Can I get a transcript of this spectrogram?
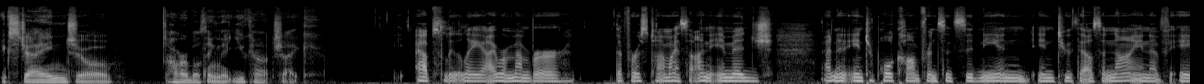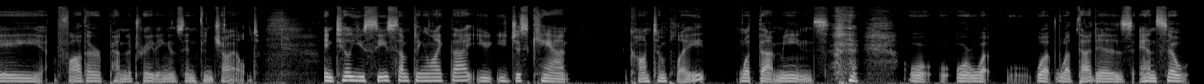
exchange or horrible thing that you can't shake? Absolutely. I remember the first time I saw an image at an Interpol conference in Sydney in, in 2009 of a father penetrating his infant child. Until you see something like that, you, you just can't contemplate what that means or, or what, what, what that is. And so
